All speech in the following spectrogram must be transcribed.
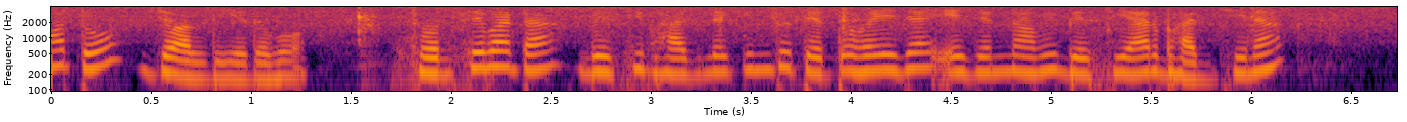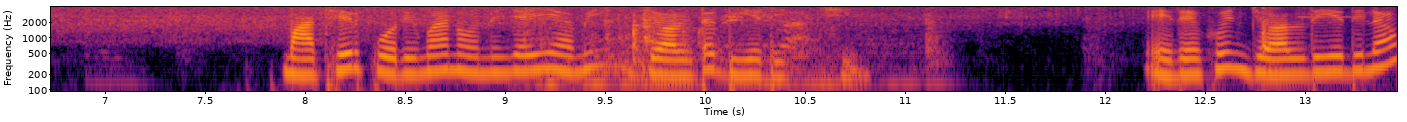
মতো জল দিয়ে দেবো। সর্ষে বাটা বেশি ভাজলে কিন্তু তেতো হয়ে যায় এই জন্য আমি বেশি আর ভাজছি না। মাছের পরিমাণ অনুযায়ী আমি জলটা দিয়ে দিচ্ছি। এই দেখুন, জল দিয়ে দিলাম।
